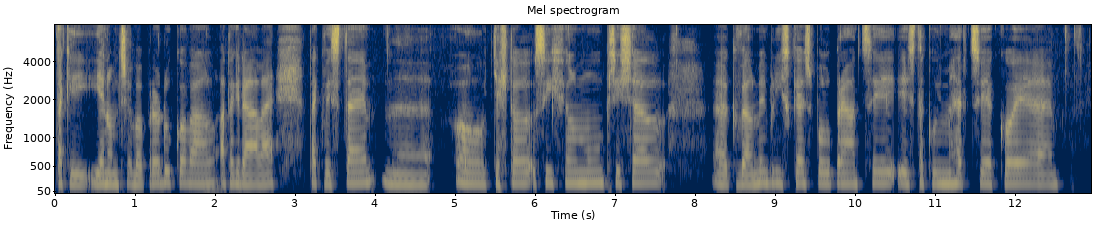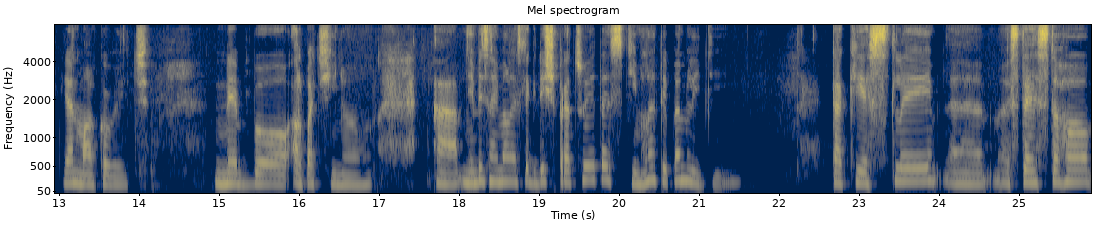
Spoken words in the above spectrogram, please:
taky jenom třeba produkoval a tak dále, tak vy jste eh, o těchto svých filmů přišel eh, k velmi blízké spolupráci i s takovým herci, jako je Jan Malkovič nebo Al Pacino. A mě by zajímalo, jestli když pracujete s tímhle typem lidí, tak jestli eh, jste z toho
